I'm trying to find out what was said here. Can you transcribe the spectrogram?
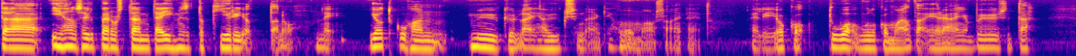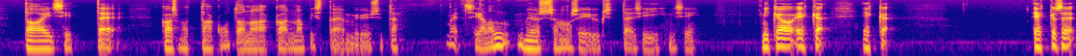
tämä ihan sillä perusteella, mitä ihmiset on kirjoittanut, niin jotkuhan myy kyllä ihan yksinäänkin huumausaineita. Eli joko tuo ulkomailta erään ja myy sitä, tai sitten kasvattaa kotona kannabista ja myy sitä – et siellä on myös semmoisia yksittäisiä ihmisiä. Mikä on ehkä, ehkä, ehkä se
